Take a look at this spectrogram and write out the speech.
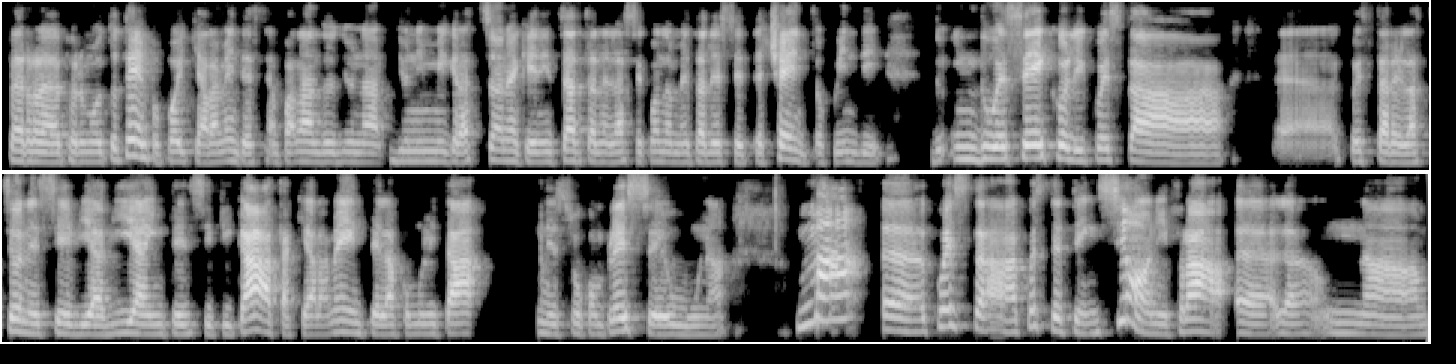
per, per, molto tempo. Poi chiaramente stiamo parlando di, una, di, un'immigrazione che è iniziata nella seconda metà del Settecento, quindi in due secoli questa, eh, questa relazione si è via via intensificata. Chiaramente la comunità nel suo complesso è una, ma eh, questa, queste tensioni fra eh, una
